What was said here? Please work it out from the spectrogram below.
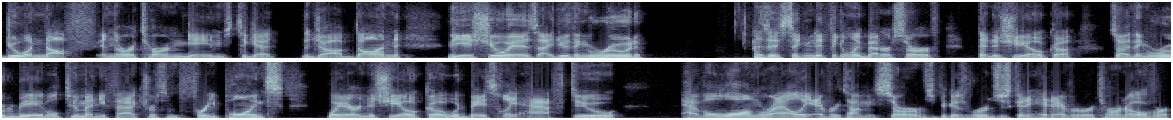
do enough in the return games to get the job done. The issue is, I do think Ruud has a significantly better serve than Nishioka. So I think Ruud would be able to manufacture some free points where Nishioka would basically have to have a long rally every time he serves because Ruud's just going to hit every return over.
